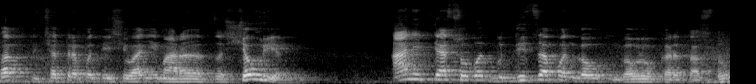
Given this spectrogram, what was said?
फक्त छत्रपती शिवाजी महाराजाचं शौर्य आणि त्यासोबत बुद्धीचा पण गौ गौरव करत असतो.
